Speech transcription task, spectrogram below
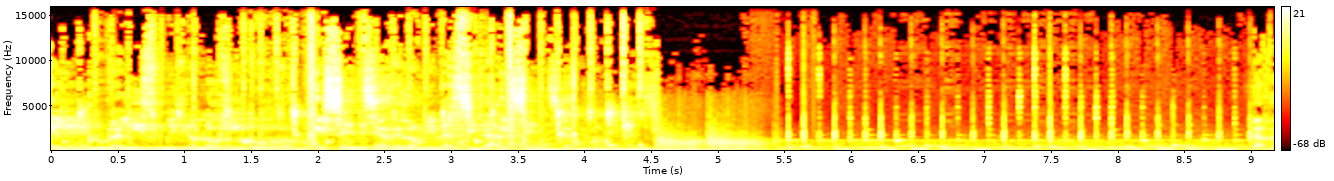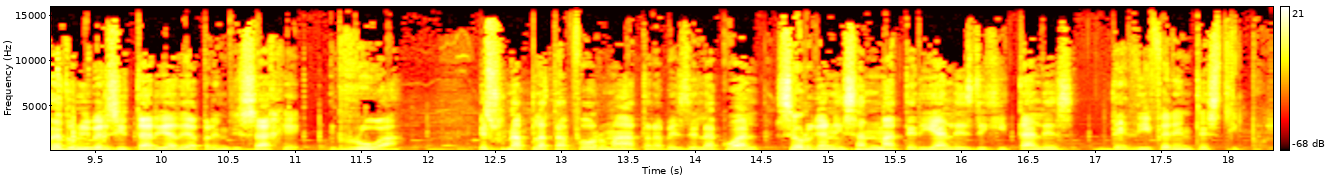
El pluralismo ideológico, esencia de la universidad. Esencia de la universidad. La Red Universitaria de Aprendizaje, RUA, es una plataforma a través de la cual se organizan materiales digitales de diferentes tipos.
